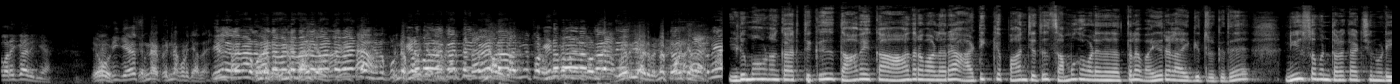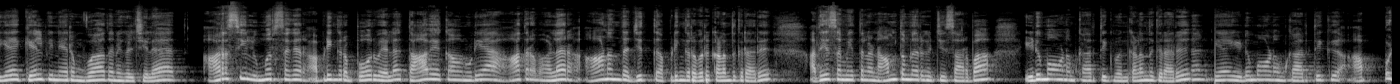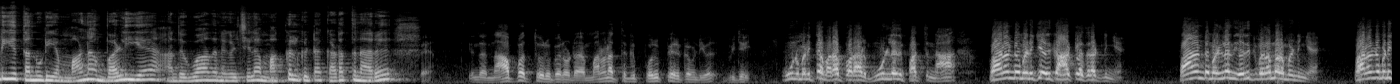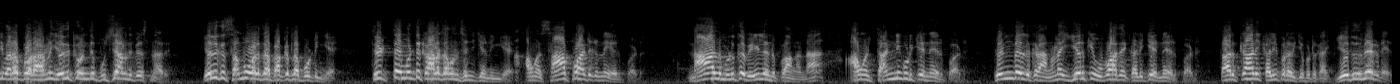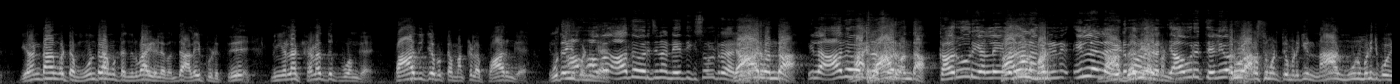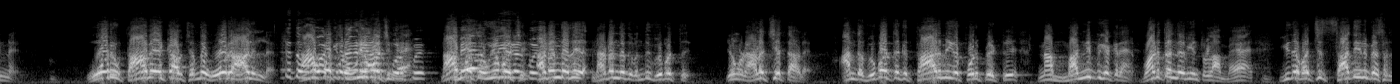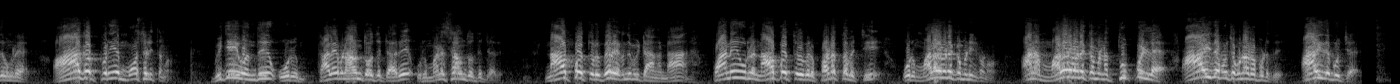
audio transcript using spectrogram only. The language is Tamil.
வரைக்காதீங்க. யோ, நீங்க என்ன என்ன குறைக்காத இல்ல, வேண்டாம், வேண்டாம், வேண்டாம், இடுமான கார்த்திக்கு தாவேக்கா ஆதரவாளரை அடிக்க பாஞ்சது சமூக வலைதளத்தில் வைரல் ஆகிட்டு இருக்குது. நியூஸ் செவன் தொலைக்காட்சியினுடைய கேள்வி நேரம் விவாத நிகழ்ச்சியில அரசியல் விமர்சகர் அப்படிங்கிற போர்வையில தாவேக்காவினுடைய ஆதரவாளர் ஆனந்த ஜித் அப்படிங்கிறவர் கலந்துக்கிறாரு. அதே சமயத்துல நாம் தமிழர் கட்சி சார்பா இடுமாவனம் கார்த்திக் வந்து கலந்துக்கிறாரு. ஏன் இடுமாவனம் கார்த்திக் அப்படியே தன்னுடைய மன வலிய அந்த விவாத நிகழ்ச்சியில மக்கள் கிட்ட கடத்தினாரு. இந்த நாற்பத்தொரு பேரோட மரணத்துக்கு பொறுப்பேற்க வேண்டியவர் விஜய். மூணு மணிக்கு தான் வரப்போறாரு. மூணுல இருந்து பத்துனா பன்னெண்டு மணிக்கு எதுக்கு ஆட்களை திரட்டினீங்க? பன்னெண்டு மணில இருந்து எதுக்கு விளம்பரம் பண்ணீங்க? பன்னெண்டு மணிக்கு வரப்போறாருன்னு எதுக்கு வந்து புஷியானது பேசினாரு? எதுக்கு சமூக வளத்தை பக்கத்தில் போட்டீங்க? திட்டமிட்டு காலதாமதம் செஞ்சுக்க நீங்க. அவங்க சாப்பாட்டுக்கு என்ன ஏற்பாடு? நாலு முழுக்க வெயில் அனுப்பாங்கன்னா அவங்க தண்ணி குடிக்க என்ன ஏற்பாடு? பெண்கள் இருக்கிறாங்கன்னா இயற்கை உபாதை கழிக்க என்ன ஏற்பாடு? தற்காலிக கழிப்பறை வைக்கப்பட்டிருக்காங்க. எதுவுமே கிடையாது. இரண்டாம் கட்ட மூன்றாம் கட்ட நிர்வாகிகளை வந்து அழைப்படுத்து நீங்க எல்லாம் களத்துக்கு போங்க. பாதிக்கப்பட்ட மக்களை பாருங்க. உதவி பண்ணுங்க. ஆதவர்ஜனா நேத்திக்கு சொல்றாரு. யார் வந்தா? இல்ல ஆதவர்ஜனா யார் வந்தா? கரூர் எல்லையில இல்ல இல்ல அவரு தெளிவா அரசு மருத்துவமனைக்கு நான் மூணு மணிக்கு போயிருந்தேன். ஒரு தாவேக்காவை சேர்ந்த ஒரு ஆள் இல்ல. நடந்தது நடந்தது வந்து விபத்து. இவங்களோட அலட்சியத்தால. அந்த விபத்துக்கு தார்மீக பொறுப்பேற்று நான் மன்னிப்பு கேட்கிறேன். வருத்தம் தெரியும் சொல்லாம இதை வச்சு சதின்னு பேசுறது உங்க ஆகப்பெரிய மோசடித்தனம். விஜய் வந்து ஒரு தலைவனாகவும் தோத்துட்டாரு ஒரு மனுஷனாவும் தோத்துட்டாரு. நாற்பத்தொரு பேர் இறந்து போயிட்டாங்கன்னா பனையூர்ல நாற்பத்தொரு பேர் படத்தை வச்சு ஒரு மலர் வணக்கம் பண்ணிருக்கணும். ஆனா மலர் வணக்கம் பண்ண துப்பு இல்ல. ஆயுத பூஜை கொண்டாடப்படுது. ஆயுத பூஜை.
